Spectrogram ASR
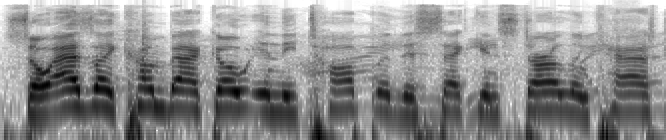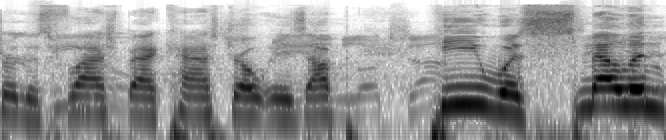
So as I come back out in the top of the second, Starlin Castro, this flashback Castro is up. He was smelling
